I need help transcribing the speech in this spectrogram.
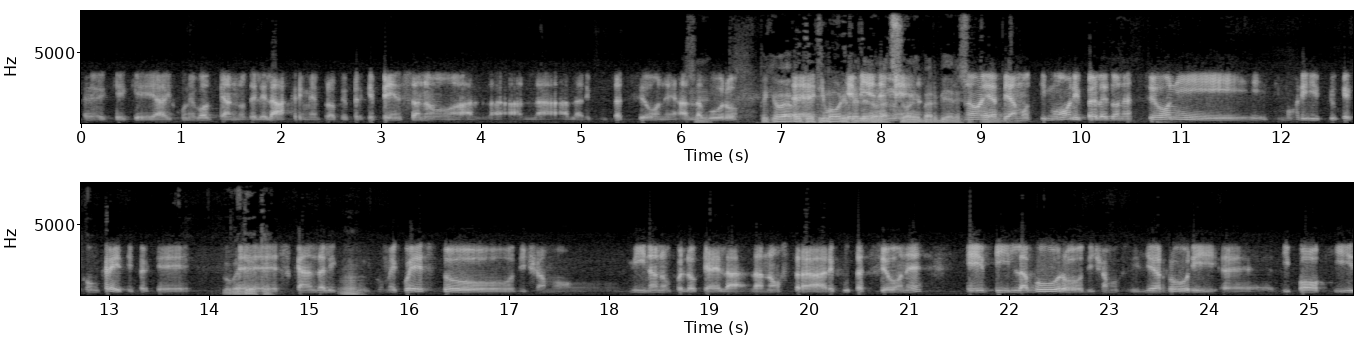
eh, che, che, alcune volte hanno delle lacrime proprio perché pensano alla, alla, alla reputazione, al sì, lavoro. Perché voi avete eh, timori per le donazioni, meno. Barbiere? Suppongo. Noi abbiamo timori per le donazioni, timori più che concreti perché eh, scandali mm. come questo diciamo, minano quello che è la, la nostra reputazione e il lavoro, diciamo così, gli errori eh, di pochi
